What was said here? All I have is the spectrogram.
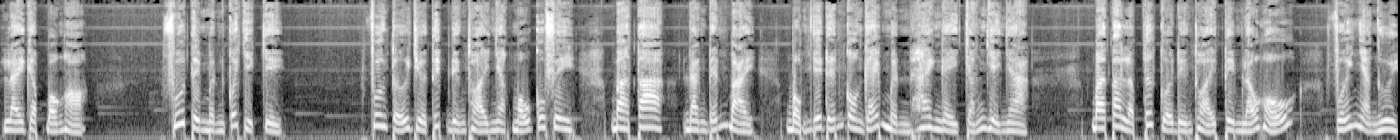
lại gặp bọn họ. Phú tìm mình có việc gì? Phương Tử vừa tiếp điện thoại nhạc mẫu của Phi, Bà ta đang đến bài, Bỗng nhớ đến con gái mình hai ngày chẳng về nhà. Bà ta lập tức gọi điện thoại tìm lão hổ. Với nhà ngươi,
